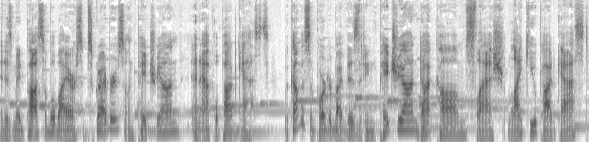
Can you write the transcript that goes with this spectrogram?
It is made possible by our subscribers on Patreon and Apple Podcasts. Become a supporter by visiting patreon.com slash likeyoupodcast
